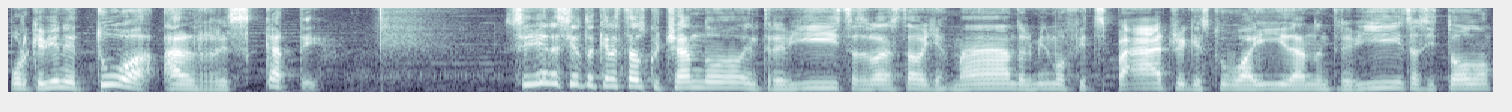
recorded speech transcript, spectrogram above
porque viene Tua al rescate. Si bien es cierto que han estado escuchando entrevistas, lo han estado llamando, el mismo Fitzpatrick estuvo ahí dando entrevistas y todo.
